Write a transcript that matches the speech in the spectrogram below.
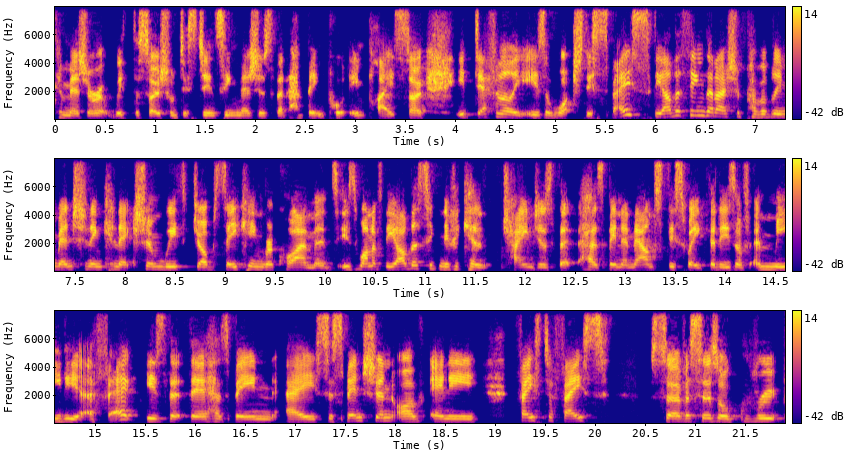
can measure it with the social distancing measures that have been put in place. So it definitely is a watch this space. The other thing that I should probably mention in connection with job seeking requirements is one of the other significant changes that has been announced this week that is of immediate effect is that there has been a suspension of any face to face services or group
